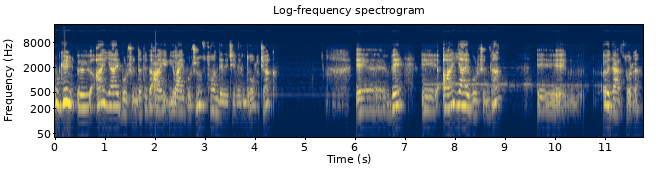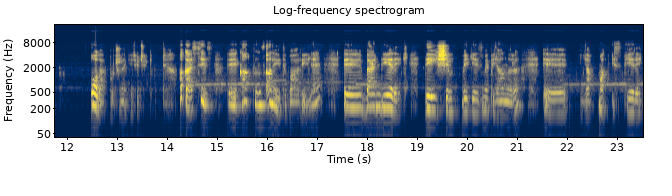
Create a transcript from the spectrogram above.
bugün eee, Ay Yay burcunda, tabii Ay Yay burcunun son derecelerinde olacak. Eee, ve eee, Ay Yay burcundan eee, öğleden sonra Oğlak burcuna geçecek. Fakat siz eee, kalktığınız an itibariyle eee, ben diyerek değişim ve gezme planları eee, yapmak isteyerek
